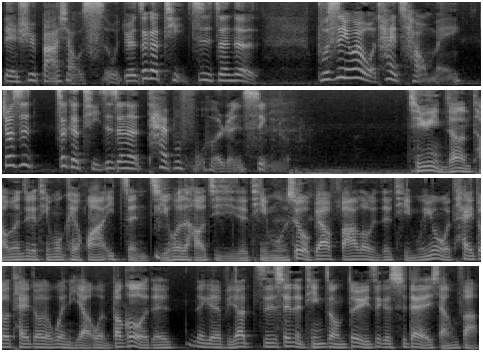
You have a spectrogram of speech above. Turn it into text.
连续八小时？我觉得这个体制真的不是因为我太草莓，就是这个体制真的太不符合人性了。其实你这样讨论这个题目可以花一整集或者好几集的题目，所以我不要 follow 你的题目，因为我太多太多的问题要问，包括我的那个比较资深的听众对于这个时代的想法。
